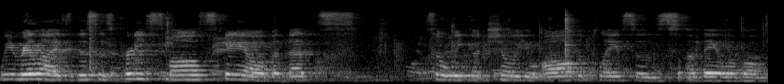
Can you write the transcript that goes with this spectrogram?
we realize this is pretty small scale, but that's so we could show you all the places available.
